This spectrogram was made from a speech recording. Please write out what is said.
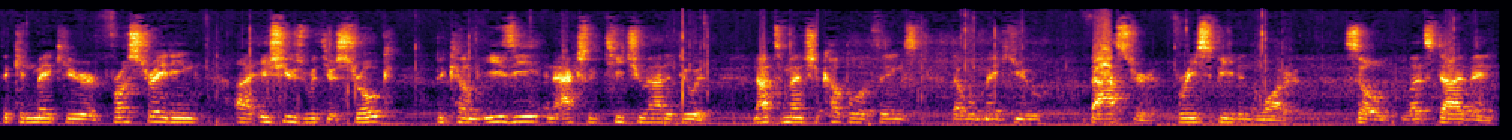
that can make your frustrating uh, issues with your stroke become easy and actually teach you how to do it. Not to mention a couple of things that will make you faster, free speed in the water. So let's dive in.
